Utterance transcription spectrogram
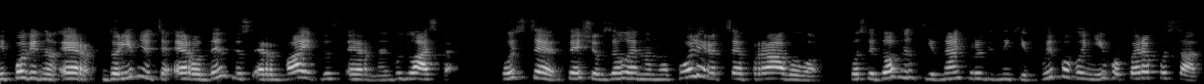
Відповідно, R дорівнюється R1 плюс R2 і плюс R. Будь ласка, ось це те, що в зеленому кольорі, це правило послідовних з'єднань провідників. Ви повинні його переписати.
